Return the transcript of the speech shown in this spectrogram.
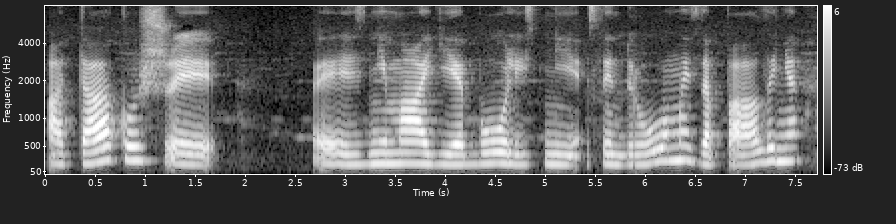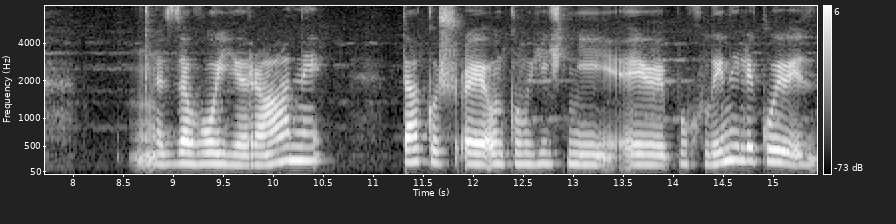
а також знімає болісні синдроми, запалення, загоює рани. Також е, онкологічні е, пухлини лікує,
